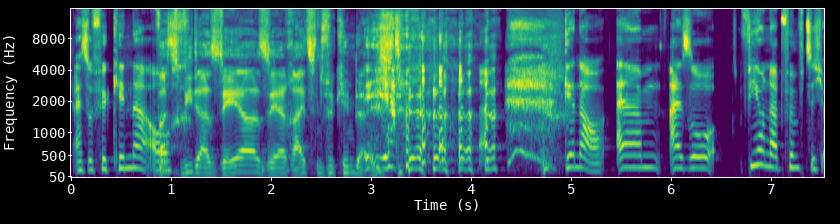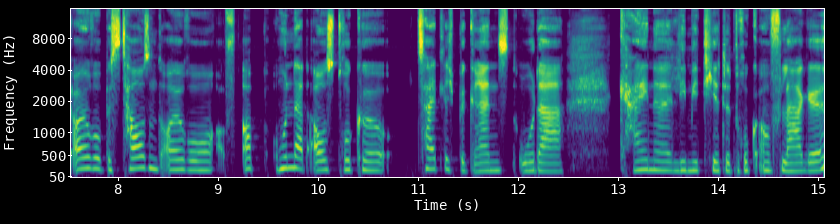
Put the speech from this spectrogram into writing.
Also für Kinder auch. Was wieder sehr, sehr reizend für Kinder ist. Genau, ähm, also 450 Euro bis 1000 Euro, auf- ob 100 Ausdrucke, zeitlich begrenzt oder keine limitierte Druckauflage.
